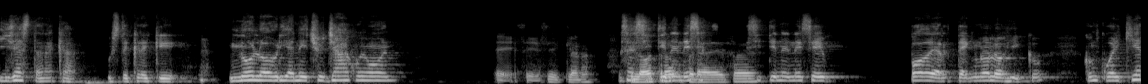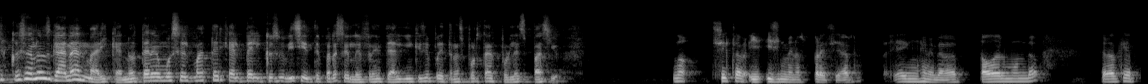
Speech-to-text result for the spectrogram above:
y ya están acá. ¿Usted cree que no lo habrían hecho ya, huevón? sí, sí, claro. O sea, si, tienen ese, si tienen ese poder tecnológico, con cualquier cosa nos ganan, marica. No tenemos el material bélico suficiente para hacerle frente a alguien que se puede transportar por el espacio. No, sí, claro. Y, y sin menospreciar en general a todo el mundo, creo que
